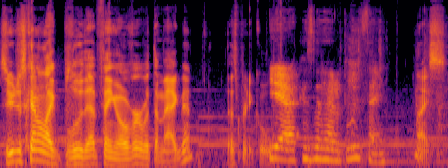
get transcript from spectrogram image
So you just kind of like blew that thing over with the magnet? That's pretty cool. Yeah, because it had a blue thing. Nice.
